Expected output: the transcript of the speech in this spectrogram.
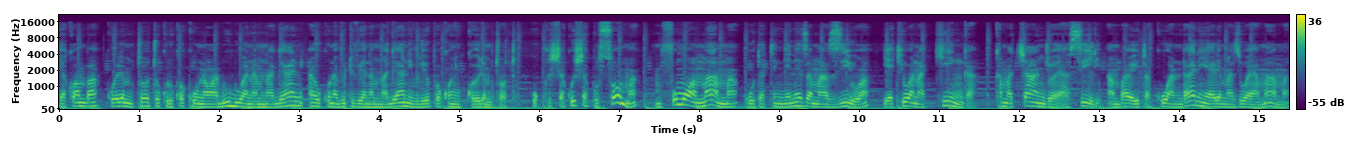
ya kwamba kwa yule mtoto kulikuwa kuna wadudu wa namna gani au kuna vitu vya namna gani vilivyopo kwa yule mtoto. Ukishakwisha kusoma, mfumo wa mama utatengeneza maziwa yakiwa na kinga kama chanjo ya asili ambayo itakuwa ndani ya yale maziwa ya mama,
